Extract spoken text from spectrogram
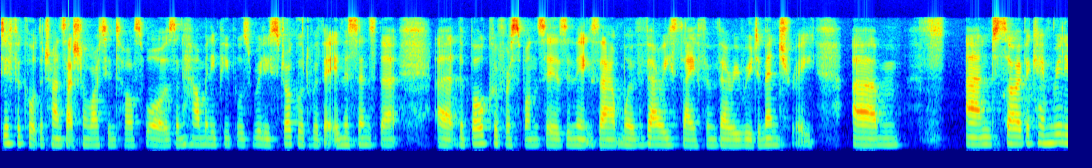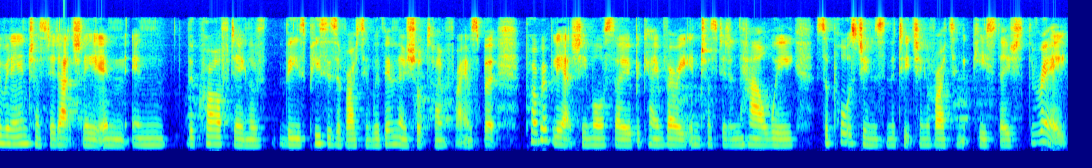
difficult the transactional writing task was and how many pupils really struggled with it in the sense that uh, the bulk of responses in the exam were very safe and very rudimentary. Um, and so I became really, really interested actually in in the crafting of these pieces of writing within those short time frames, but probably actually more so became very interested in how we support students in the teaching of writing at Key Stage 3.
